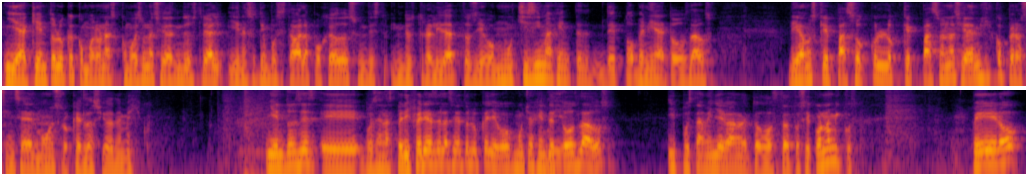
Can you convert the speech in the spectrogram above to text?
Y aquí en Toluca, como, era una, como es una ciudad industrial y en esos tiempos estaba el apogeo de su industri- industrialidad, entonces llegó muchísima gente, de to- venía de todos lados. Digamos que pasó con lo que pasó en la Ciudad de México, pero sin ser el monstruo que es la Ciudad de México. Y entonces, eh, pues en las periferias de la ciudad de Toluca llegó mucha gente de todos lados y pues también llegaron de todos tratos económicos. Pero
